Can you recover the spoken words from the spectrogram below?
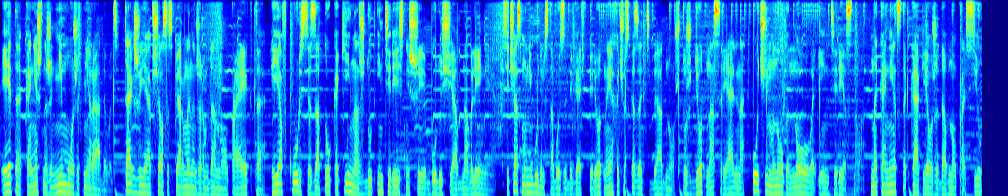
И это, конечно же, не может не радовать. Также я общался с пиар-менеджером данного проекта, и я в курсе за то, какие нас ждут интереснейшие будущие обновления. Сейчас мы не будем с тобой забегать вперед, но я хочу сказать тебе одно, что ждет нас реально очень много нового и интересного. Наконец-то, как я уже давно просил,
